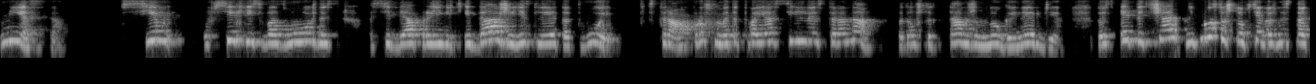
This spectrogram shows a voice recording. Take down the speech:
места, всем у всех есть возможность себя проявить. И даже если это твой страх в прошлом, это твоя сильная сторона, потому что там же много энергии. То есть это часть, не просто, что все должны стать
